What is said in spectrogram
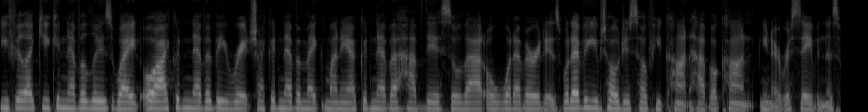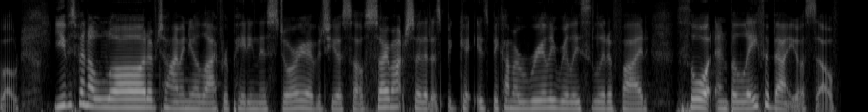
you feel like you can never lose weight, or I could never be rich, I could never make money, I could never have this or that, or whatever it is, whatever you've told yourself you can't have or can't, you know, receive in this world. You've spent a lot of time in your life repeating this story over to yourself, so much so that it's, it's become a really, really solidified thought and belief about yourself.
